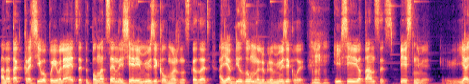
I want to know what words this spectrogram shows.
она так красиво появляется. Это полноценная серия мюзикл, можно сказать. А я безумно люблю мюзиклы. Мгм. И все ее танцы с песнями. Я,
